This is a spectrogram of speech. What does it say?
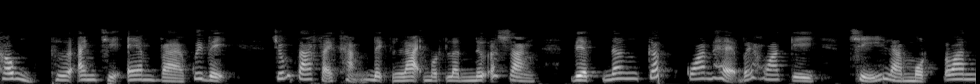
không, thưa anh chị em và quý vị. Chúng ta phải khẳng định lại một lần nữa rằng việc nâng cấp quan hệ với Hoa Kỳ chỉ là một toan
